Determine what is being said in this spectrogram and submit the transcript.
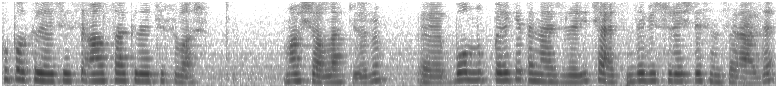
kupa kraliçesi, asa kraliçesi var. Maşallah diyorum. Ee, bolluk bereket enerjileri içerisinde bir süreçtesiniz herhalde.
